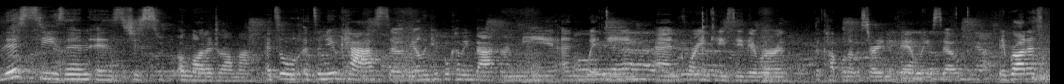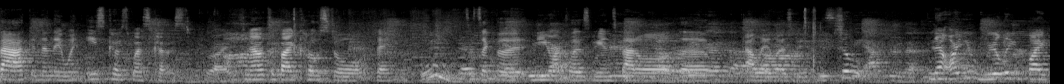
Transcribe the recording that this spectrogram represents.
This season is just a lot of drama. It's a it's a new cast, so the only people coming back are me and Whitney and Cori and Kacy. They were the couple that was starting a family, so they brought us back, and then they went East Coast, West Coast. Right. So now it's a bi-coastal thing. Ooh. So it's like the New York lesbians battle the LA lesbians. So now, are you really bi?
